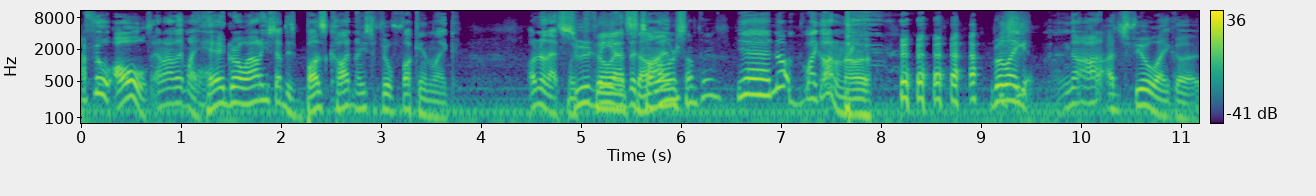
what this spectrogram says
I feel old, and I let my hair grow out. I used to have this buzz cut, and I used to feel fucking like, I don't know, that suited Phil me at the Anselmo time. or something. Yeah, no, like I don't know, but like, no, I just feel like uh,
